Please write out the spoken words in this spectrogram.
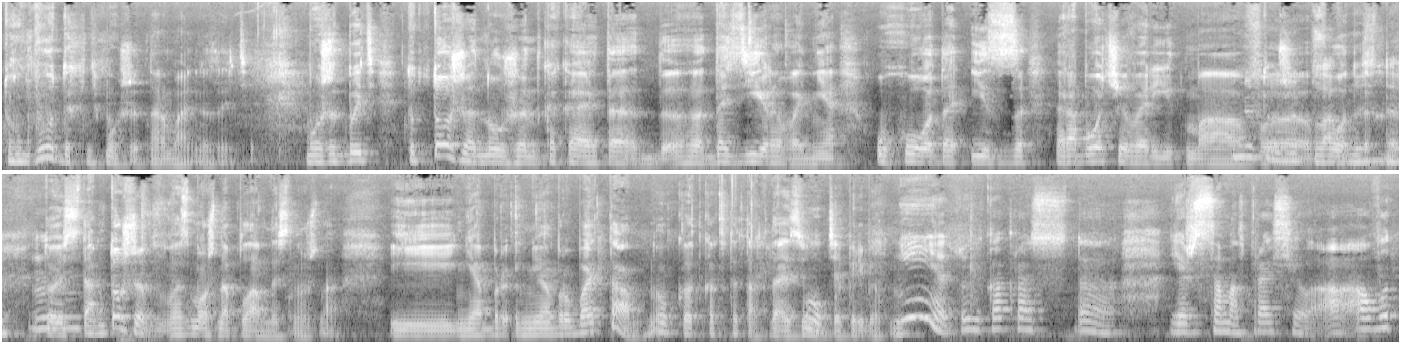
то он в отдых не может нормально зайти. Может быть, тут тоже нужен какое-то д- дозирование ухода из рабочего ритма Ну, в, тоже в отдых. То есть там тоже, возможно, плавность нужна. И не, обр- не обрубать там. Ну, вот как-то так. Да, извините, я перебил. Нет, ну, как раз, да. Я же сама спросила. А, а вот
